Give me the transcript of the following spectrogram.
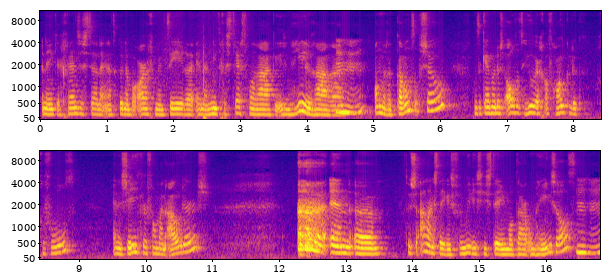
in één keer grenzen stellen en het kunnen beargumenteren en er niet gestrest van raken is een hele rare Mhm. andere kant of zo. Want ik heb me dus altijd heel erg afhankelijk gevoeld. En zeker van mijn ouders. en eh, tussen aanhalingstekens familiesysteem wat daar omheen zat. Mhm.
